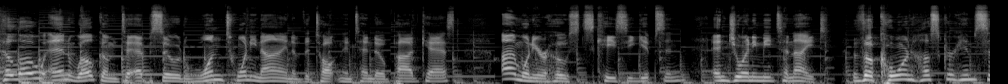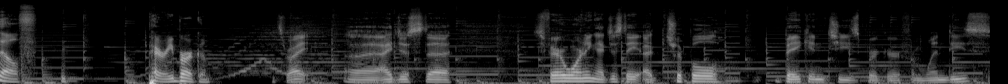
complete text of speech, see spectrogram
Hello and welcome to episode 129 of the Talk Nintendo podcast. I'm one of your hosts, Casey Gibson, and joining me tonight, the Cornhusker himself, Perry Burkham. That's right. Uh, I just, uh, fair warning, I just ate a triple bacon cheeseburger from Wendy's.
